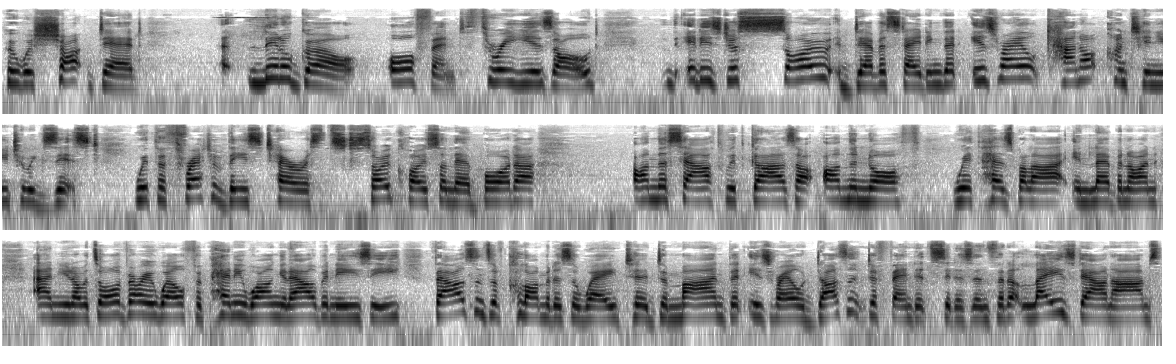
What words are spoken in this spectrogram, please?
who were shot dead. A little girl, orphaned, three years old it is just so devastating that Israel cannot continue to exist with the threat of these terrorists so close on their border, on the south with Gaza, on the north with Hezbollah in Lebanon. And, you know, it's all very well for Penny Wong and Albanese, thousands of kilometres away, to demand that Israel doesn't defend its citizens, that it lays down arms.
